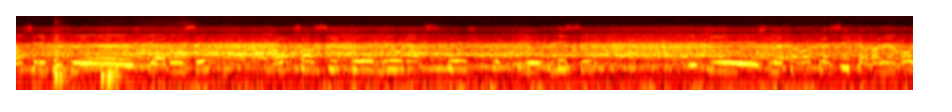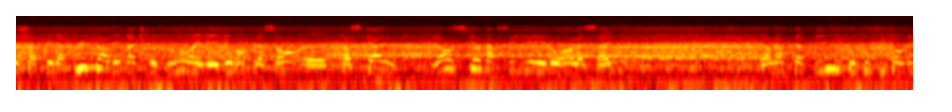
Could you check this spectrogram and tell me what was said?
Non, c'est l'équipe que je lui ai annoncé. En l'absence de Léonard Spech qui est blessé et qui est, je ne dirais pas car Alain Roche a fait la plupart des matchs retour et les deux remplaçants, euh, Pascal, l'ancien Marseillais et Laurent Lassagne. Bernard Tapie, beaucoup plus tendu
